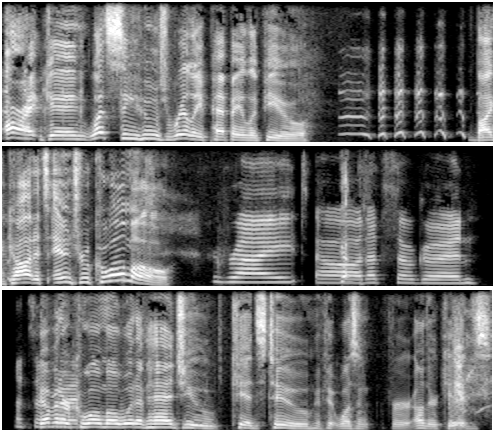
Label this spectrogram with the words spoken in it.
All right, gang, let's see who's really Pepe Le Pew. By God, it's Andrew Cuomo. right. Oh, that's so good. That's so Governor good. Cuomo would have had you kids too if it wasn't for other kids.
